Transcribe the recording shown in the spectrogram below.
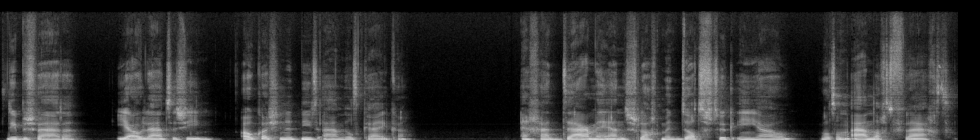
die bezwaren jou laten zien. Ook als je het niet aan wilt kijken. En ga daarmee aan de slag met dat stuk in jou wat om aandacht vraagt.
